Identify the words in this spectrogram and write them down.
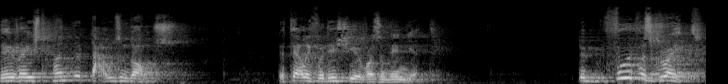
they raised $100,000. The tally for this year wasn't in yet. The food was great.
